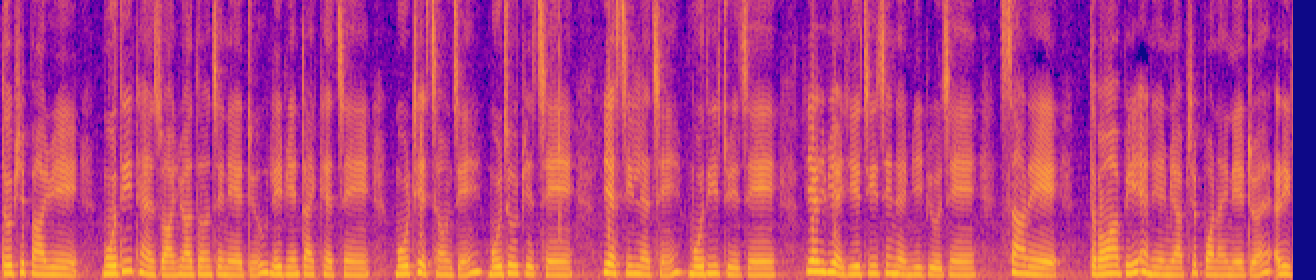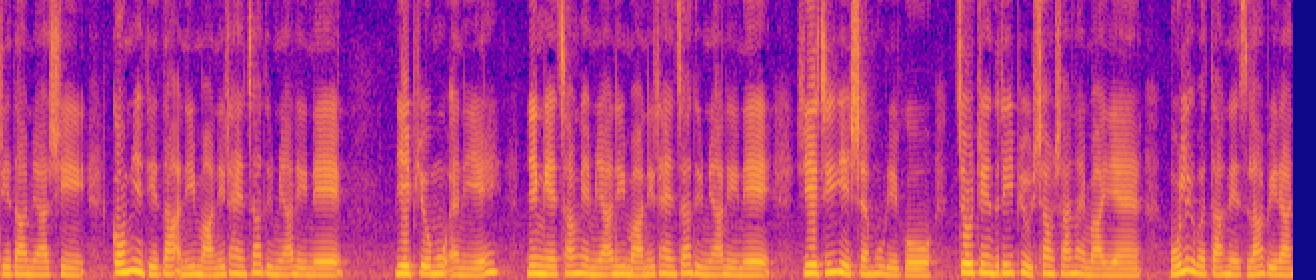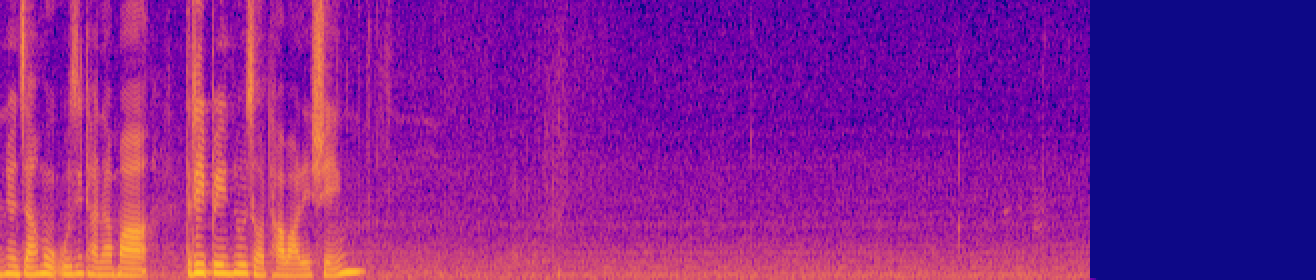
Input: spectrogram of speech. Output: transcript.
တို့ဖြစ်ပါ၍မိုးသီးထန်စွာရွာသွန်းခြင်းနဲ့အတူလေပြင်းတိုက်ခတ်ခြင်းမိုးထစ်ချုံခြင်းမိုးကြိုးပစ်ခြင်းလျှက်စီးလက်ခြင်းမိုးသီးကျွေခြင်းလျှက်တစ်ပြက်ရေကြီးခြင်းနဲ့မြေပြိုခြင်းစတဲ့တဘာဝဘေးအန္တရာယ်များဖြစ်ပေါ်နိုင်တဲ့အတွက်အဲ့ဒီဒေသများရှိကုန်းမြင့်ဒေသအနီးမှာနေထိုင်ကြသူများအနေနဲ့မြေပြိုမှုအန္တရာယ်မြင့်ငယ်ချောင်းငယ်များအနီးမှာနေထိုင်ကြသူများအနေနဲ့ရေကြီးရေရှမ်းမှုတွေကိုကြိုတင်သတိပြုရှောင်ရှားနိုင်ပါရန်မိုးလေဝသနှင့်ဇလားဗေဒညွှန်ကြားမှုဦးစီးဌာနမှသတိပေးနှိုးဆော်ထားပါတယ်ရှင်။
